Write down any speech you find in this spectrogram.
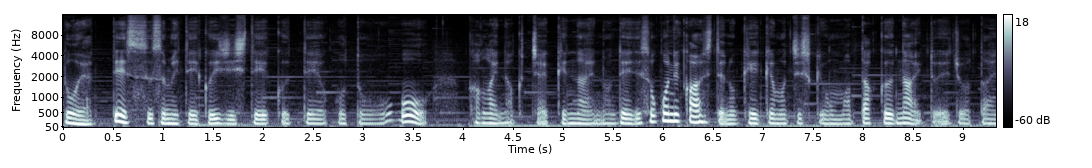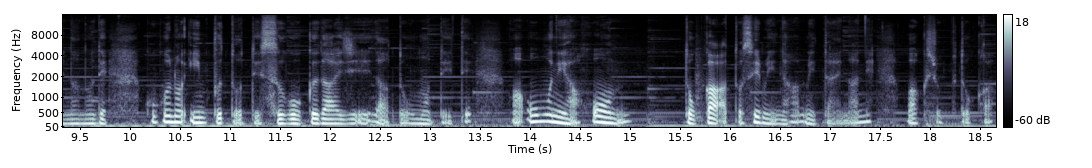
どうやって進めていく維持していくっていうことを考えなくちゃいけないのででそこに関しての経験も知識も全くないという状態なのでここのインプットってすごく大事だと思っていて、まあ、主には本とかあとセミナーみたいなねワークショップとか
